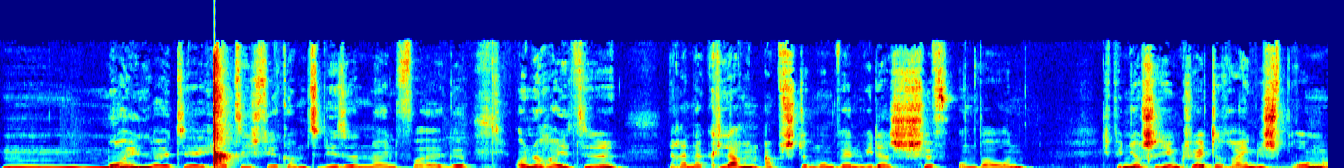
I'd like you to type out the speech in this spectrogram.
Hm, Moin Leute, herzlich willkommen zu dieser neuen Folge. Und heute, nach einer klaren Abstimmung, werden wir das Schiff umbauen. Ich bin ja auch schon im Creator reingesprungen.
